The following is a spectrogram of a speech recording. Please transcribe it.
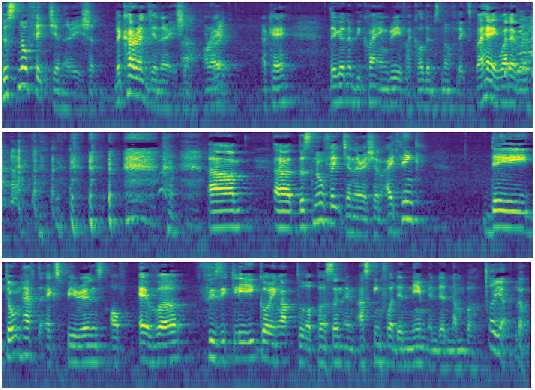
the snowflake generation, the current generation, Ah, all right? okay, they're gonna be quite angry if I call them snowflakes, but hey, whatever. um, uh, the snowflake generation, I think they don't have the experience of ever physically going up to a person and asking for their name and their number. Oh yeah, no,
